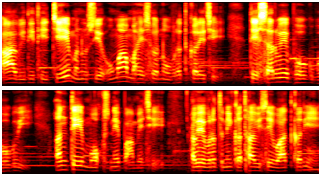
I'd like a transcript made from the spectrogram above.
આ વિધિથી જે મનુષ્ય ઉમા મહેશ્વરનું વ્રત કરે છે, તે સર્વે ભોગ ભોગવી, અંતે મોક્ષને પામે છે. હવે વ્રતની કથા વિશે વાત કરીએ,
